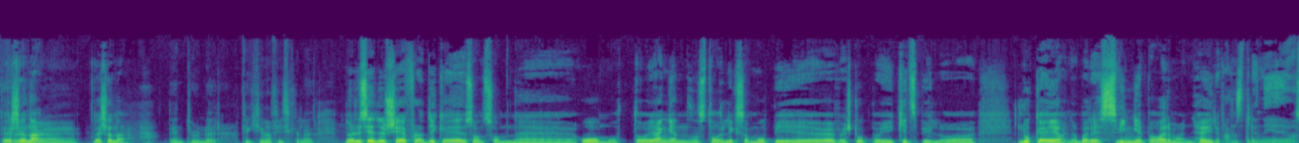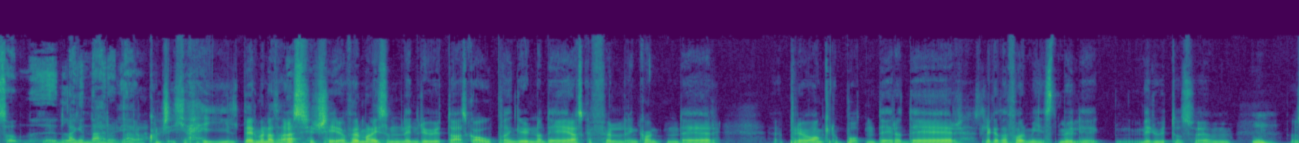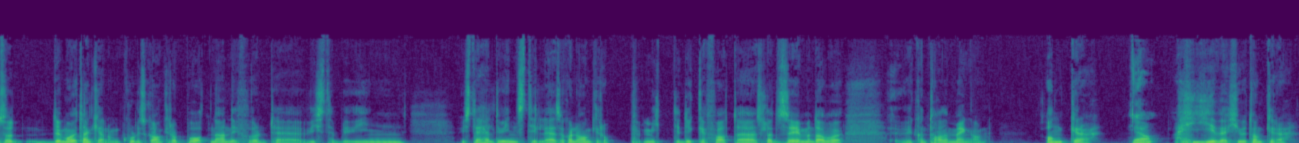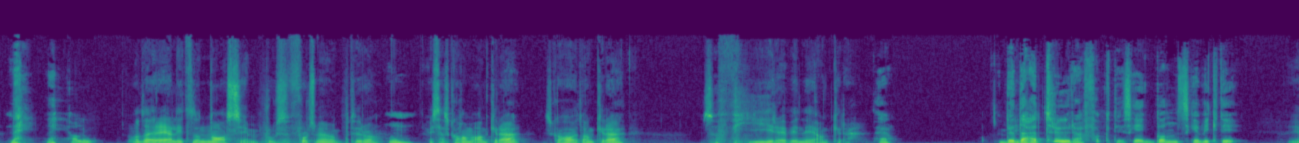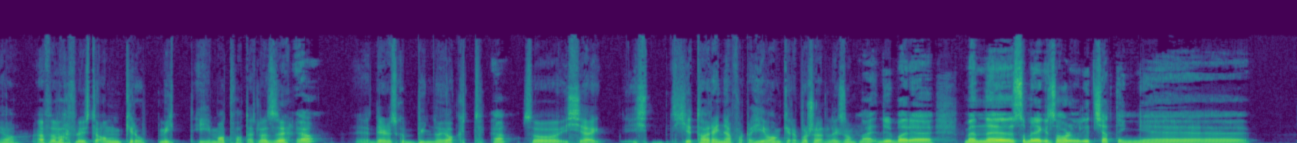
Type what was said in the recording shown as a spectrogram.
Det skjønner jeg. jeg. Det skjønner jeg. Den turen der. Fikk ikke noe fisk heller. Når du sier du ser for deg dykket, er det sånn som eh, Aamodt og gjengen som står liksom oppi, øverst oppe i Kidsbill og lukker øynene og bare svinger på armene høyre-venstre ned, og så legger den der og der. Ja, kanskje ikke helt der, men altså, jeg ser- ser jo for meg liksom den ruta. Jeg skal opp på den grunna der, jeg skal følge den kanten der. Prøve å ankre opp båten der og der, slik at jeg får minst mulig rute å svømme. Mm. Altså, du må jo tenke gjennom hvor du skal ankre opp båten hen i forhold til hvis det blir vind. Hvis det er helt vindstille, så kan du ankre opp midt i dykkerfatet, slett å si, men da må vi kan ta det med en gang. Ankeret. Ja. Jeg hiver ikke ut ankeret. Nei, nei, hallo. Og der er jeg litt sånn nazi med folk- som er med på tur òg. Mm. Hvis jeg skal ha med ankeret, skal ha ut ankeret, så firer vi ned ankeret. Det der tror jeg faktisk er ganske viktig. Ja, altså, i hvert fall hvis du anker opp midt i matfatet, Ja. eh, der du skal begynne å jakte. Ja. Så ikke, ikke, ikke ta rennafart og hive ankeret på sjøen, liksom. Nei, du bare Men uh, som regel så har du jo litt kjetting uh,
